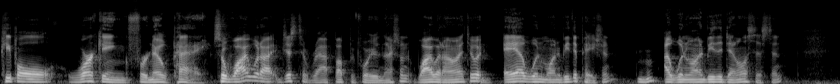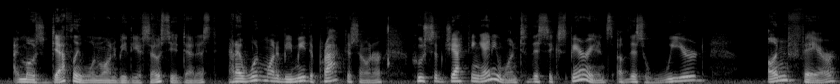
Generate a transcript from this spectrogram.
people working for no pay. So why would I just to wrap up before you the next one? Why would I want to do it? A, I wouldn't want to be the patient. Mm-hmm. I wouldn't want to be the dental assistant. I most definitely wouldn't want to be the associate dentist, and I wouldn't want to be me, the practice owner, who's subjecting anyone to this experience of this weird, unfair,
